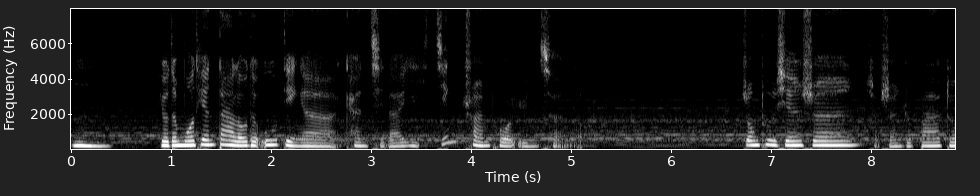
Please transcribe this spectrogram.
嗯，有的摩天大楼的屋顶啊，看起来已经穿破云层了。中兔先生、小山猪巴豆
